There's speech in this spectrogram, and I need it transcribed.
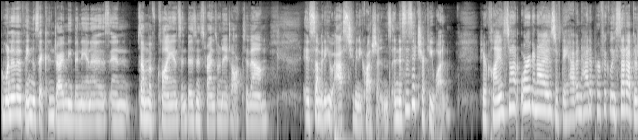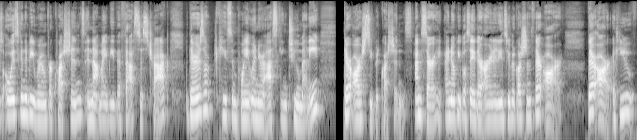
One of the things that can drive me bananas and some of clients and business friends when I talk to them is somebody who asks too many questions. And this is a tricky one. If your client's not organized, if they haven't had it perfectly set up, there's always going to be room for questions, and that might be the fastest track. But there is a case in point when you're asking too many. There are stupid questions. I'm sorry. I know people say there aren't any stupid questions. There are. There are. If you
